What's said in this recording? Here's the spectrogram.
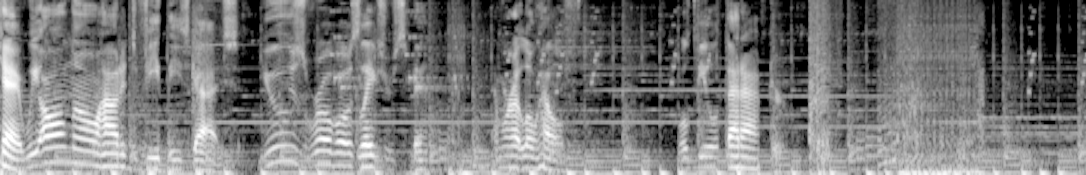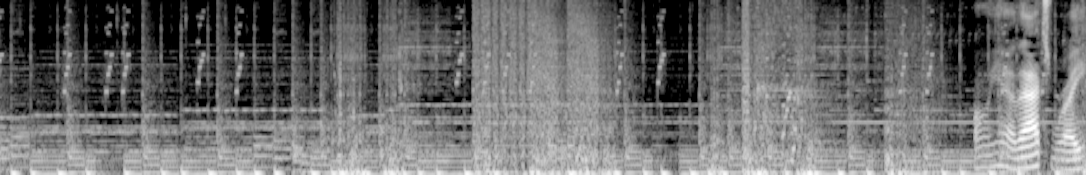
Okay, we all know how to defeat these guys. Use Robo's laser spin, and we're at low health. We'll deal with that after. Yeah, that's right.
